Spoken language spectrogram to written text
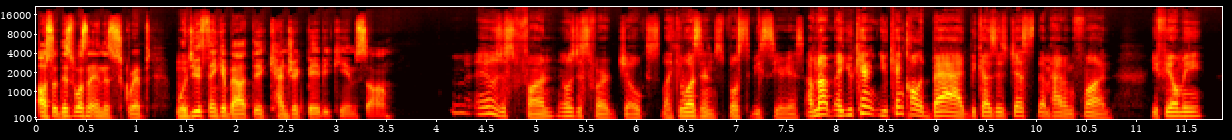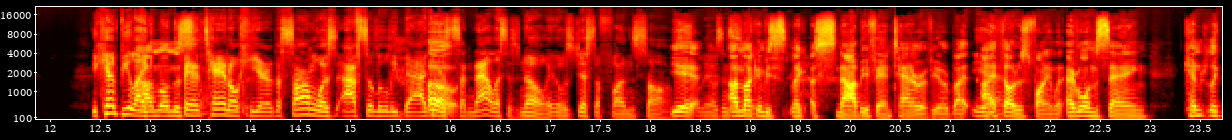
Also, this wasn't in the script. What Mm. do you think about the Kendrick Baby Keem song? Mm, It was just fun. It was just for jokes. Like it wasn't supposed to be serious. I'm not. You can't. You can't call it bad because it's just them having fun. You feel me? You can't be like I'm on this. Fantano here. The song was absolutely bad because Oh. it's analysis. No, it was just a fun song. Yeah, I'm not gonna be like a snobby Fantano reviewer, but I thought it was funny when everyone's saying Kendrick, like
